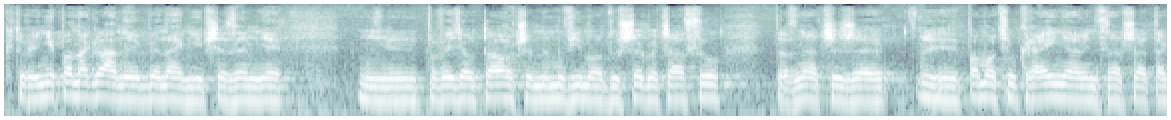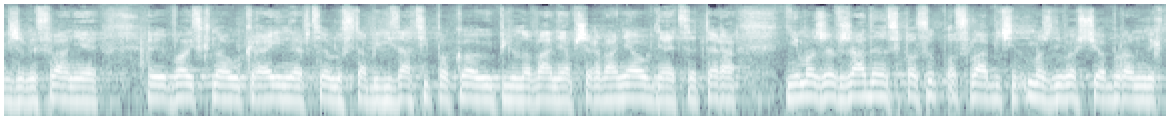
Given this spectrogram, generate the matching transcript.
który nieponaglany bynajmniej przeze mnie y, powiedział to, o czym my mówimy od dłuższego czasu, to znaczy, że y, pomoc Ukrainie, a więc na przykład także wysłanie y, wojsk na Ukrainę w celu stabilizacji pokoju, pilnowania, przerwania ognia, etc., nie może w żaden sposób osłabić możliwości obronnych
